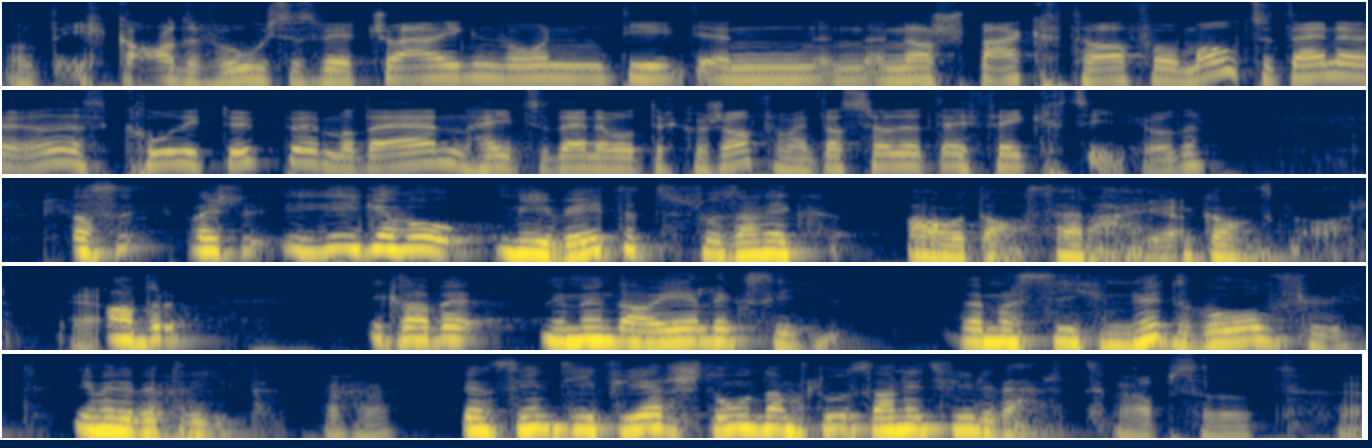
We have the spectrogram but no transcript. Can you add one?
Und ich gehe davon aus, es wird schon auch irgendwo einen, einen, Aspekt haben von, mal, zu denen, äh, coole Typen, modern, hey, zu denen, die ich arbeiten Ich meine, das soll ja der Effekt sein, oder? Das, weißt, irgendwo, wir werden schlussendlich auch das erreichen, ja. ganz klar. Ja. Aber ich glaube, wir müssen auch ehrlich sein, wenn man sich nicht wohlfühlt in einem Betrieb, Aha. dann sind die vier Stunden am Schluss auch nicht viel wert. Absolut. Ja.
